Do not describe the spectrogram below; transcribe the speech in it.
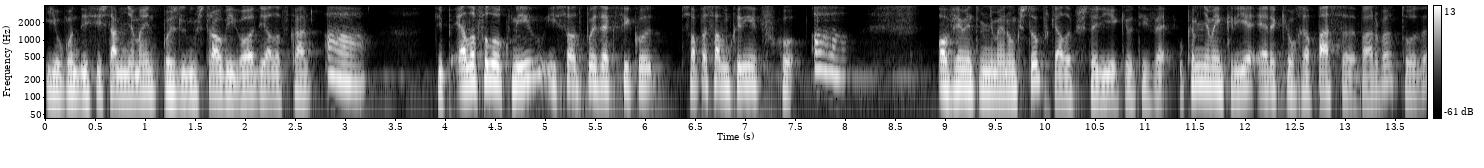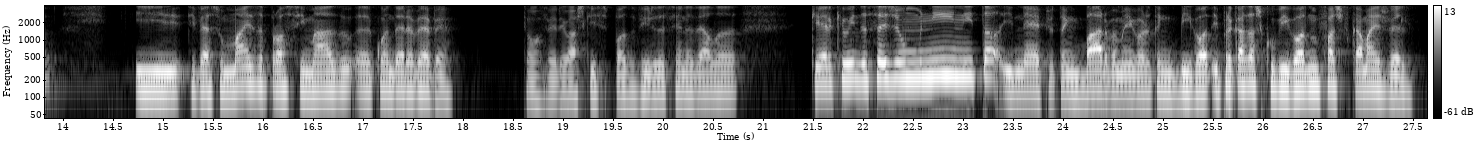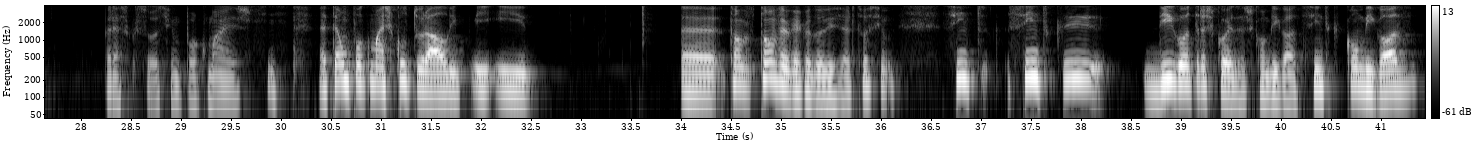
E eu, quando disse isto à minha mãe, depois de lhe mostrar o bigode e ela ficar, ah. Tipo, ela falou comigo e só depois é que ficou, só passado um bocadinho é que ficou, ah. Obviamente a minha mãe não gostou, porque ela gostaria que eu tivesse. O que a minha mãe queria era que eu rapasse a barba toda e tivesse o mais aproximado a quando era bebê. Estão a ver? Eu acho que isso pode vir da cena dela. Quer que eu ainda seja um menino e tal. E eu tenho barba, mas agora tenho bigode. E por acaso acho que o bigode me faz ficar mais velho. Parece que sou assim um pouco mais. Até um pouco mais cultural e. e, e ah, estão, estão a ver o que é que eu estou a dizer? Estou assim. Sinto, sinto que digo outras coisas com bigode. Sinto que com bigode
